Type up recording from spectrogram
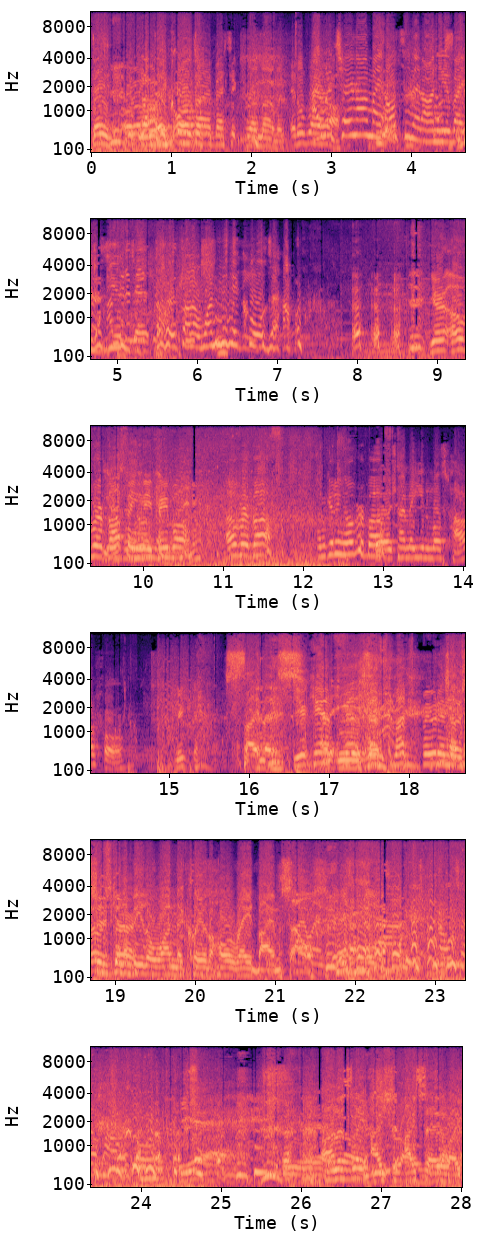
They, You're they make all the diabetic for a moment. It'll wear I wear would off. turn on my ultimate on you, but I just used it. So it's on a one minute cooldown. You're over buffing me, people. Over buff. I'm getting over We're buffed. trying to make you the most powerful. You, Silence. you can't fit eat. this much food in the Toaster's gonna be the one to clear the whole raid by himself. Yeah. Honestly, I should I say like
